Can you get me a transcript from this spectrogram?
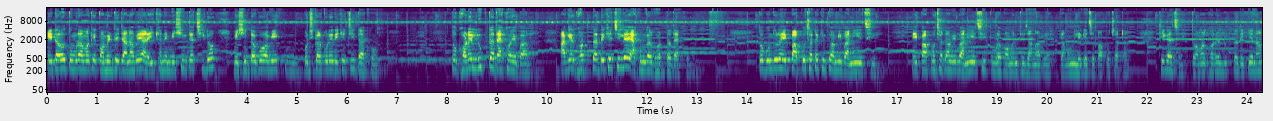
এটাও তোমরা আমাকে কমেন্টে জানাবে। আর এইখানে মেশিনটা ছিল, মেশিনটাকেও আমি পরিষ্কার করে রেখেছি, দেখো। তো ঘরের লুকটা দেখো এবার। আগের ঘরটা দেখেছিলে, এখনকার ঘরটা দেখো। তো বন্ধুরা, এই পাপ পোছাটা কিন্তু আমি বানিয়েছি। এই পাপ পোছাটা আমি বানিয়েছি, তোমরা কমেন্টে জানাবে কেমন লেগেছে পাপ পোছাটা ঠিক আছে, তো আমার ঘরের লুকটা দেখে নাও।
